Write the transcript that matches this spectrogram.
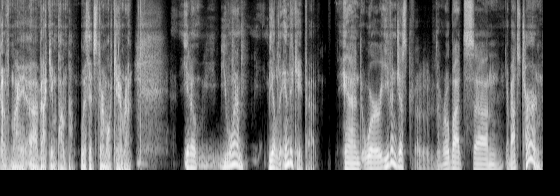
of my uh, vacuum pump with its thermal camera." You know, you want to be able to indicate that, and or even just uh, the robot's um, about to turn,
